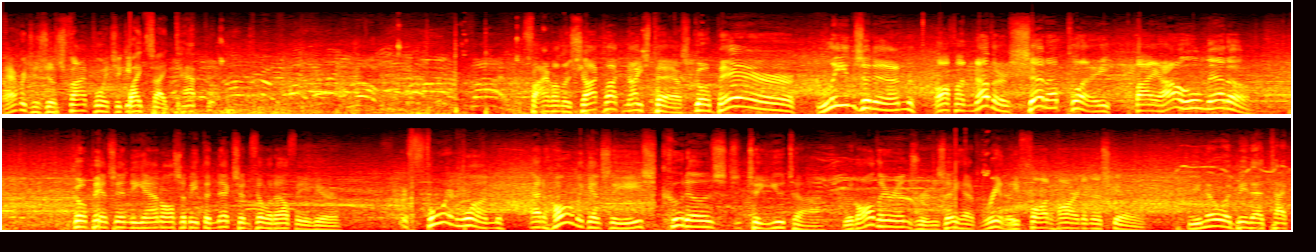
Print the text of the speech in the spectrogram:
Averages just five points a game. Whiteside tapped it. Five on the shot clock. Nice pass. Gobert leans it in off another setup play by Raul Neto. Gobert Indiana also beat the Knicks in Philadelphia here. They're four and one at home against the East. Kudos to Utah. With all their injuries, they have really fought hard in this game. You know it would be that type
